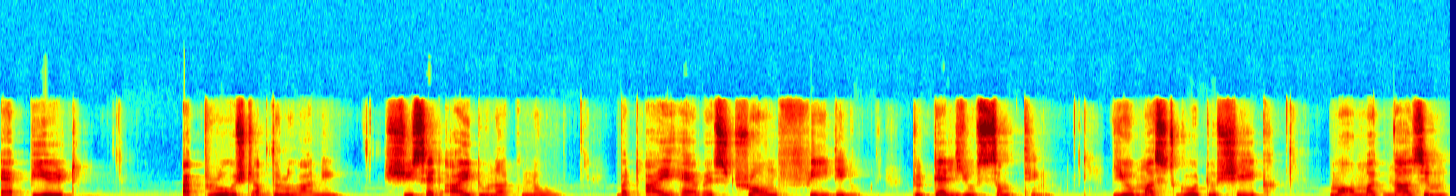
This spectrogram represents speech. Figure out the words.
appeared, approached Abdul Ghani. She said, I do not know, but I have a strong feeling to tell you something. You must go to Sheikh Muhammad Nazim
